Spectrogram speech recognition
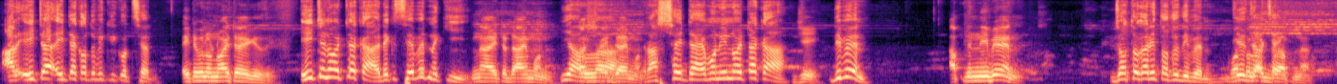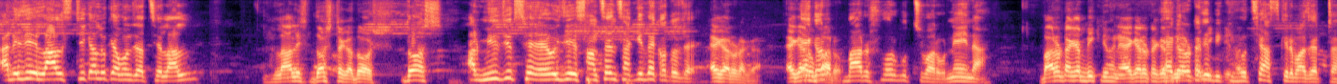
আর এইটা এইটা কত বিক্রি করছেন? এটা হলো নয় টাকা কেজি। এইটা নয় টাকা? এটা কি সেভেন নাকি? না এটা ডায়মন্ড ইয়া আল্লাহ ডায়মন্ড রাজশাহী ডায়মন্ডই নয় টাকা? জি। দিবেন? আপনি নিবেন। যত গাড়ি তত দিবেন। যে যা আপনার? আর এই যে লাল স্টিক আলু কেমন যাচ্ছে? লাল? লাল দশ টাকা দশ। দশ। আর মিউজিক ওই যে সানসাইন সাকিদা কত যায়? এগারো টাকা এগারো বারো। বারো সর্বোচ্চ বারো নেই না। বারো টাকা বিক্রি হয় না এগারো টাকা এগারো টাকা বিক্রি হচ্ছে আজকের বাজারটা।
